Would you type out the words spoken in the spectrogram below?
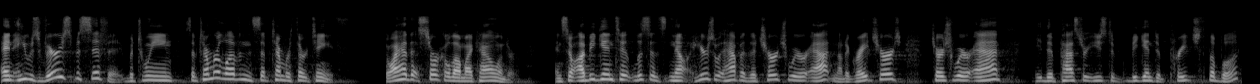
And he was very specific between September 11th and September 13th. So I had that circled on my calendar. And so I began to listen. Now, here's what happened. The church we were at, not a great church, church we were at, the pastor used to begin to preach the book,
